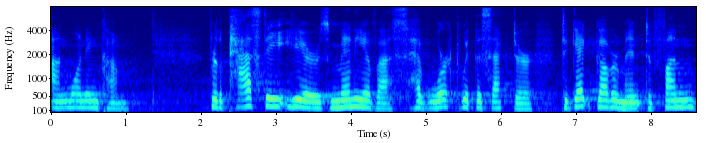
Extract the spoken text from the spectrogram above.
on one income. For the past eight years, many of us have worked with the sector to get government to fund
